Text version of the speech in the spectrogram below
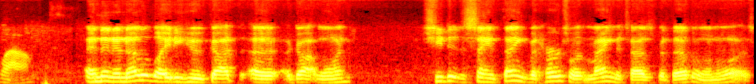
Wow. And then another lady who got uh, got one, she did the same thing, but hers wasn't magnetized, but the other one was.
